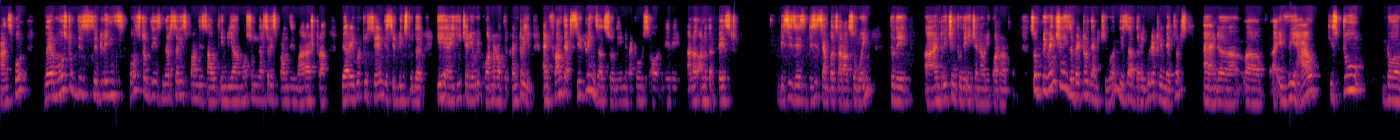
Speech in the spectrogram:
transport, where most of these seedlings, most of these nurseries from the South India, most of nurseries from the Maharashtra, we are able to send the seedlings to the each and every corner of the country. And from that seedlings also the nematodes or maybe another, another pest diseases, disease samples are also going to the uh, and reaching to the each and every corner of them. So prevention is better than cure. These are the regulatory methods. And uh, uh, if we have these two uh,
